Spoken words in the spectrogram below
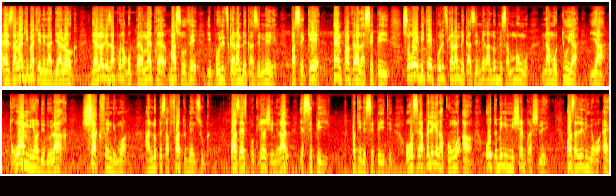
ezalaki bakende na dialogue dialogue eza mpona kopermettre basauve hippolyte kanambe kazembere parce que un pas vers la cpi soki oyebi te hippolyte kanambe kazembere andobimisa mbongo na motuya ya 3 millions de dollars chaque fin du mois andopesa fatou bensuka oyo azali procureur général ya cpi mpo akende cpi te okosirapeleke na congo awa oyo tobengi michel brachelet oyo azali numéro 1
